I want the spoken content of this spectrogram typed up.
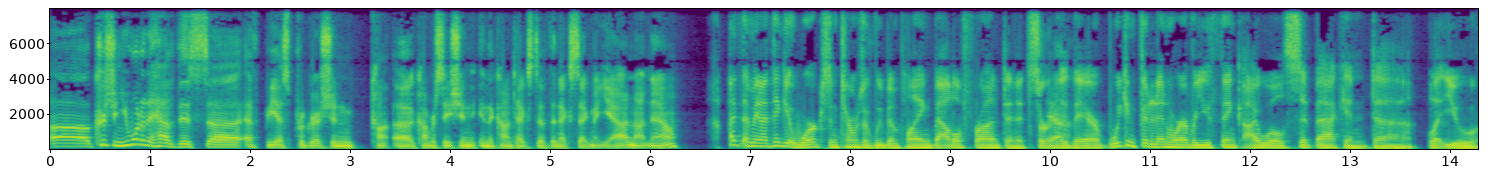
Uh, Christian, you wanted to have this uh, FPS progression co- uh, conversation in the context of the next segment. Yeah, not now. I, th- I, mean, I think it works in terms of we've been playing Battlefront, and it's certainly yeah. there. We can fit it in wherever you think. I will sit back and uh, let you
